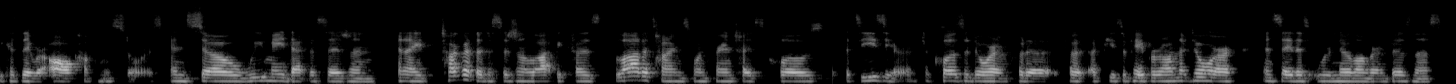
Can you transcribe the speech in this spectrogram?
because they were all company stores. And so we made that decision. And I talk about the decision a lot because a lot of times when franchise close, it's easier to close the door and put a put a piece of paper on the door and say that we're no longer in business.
